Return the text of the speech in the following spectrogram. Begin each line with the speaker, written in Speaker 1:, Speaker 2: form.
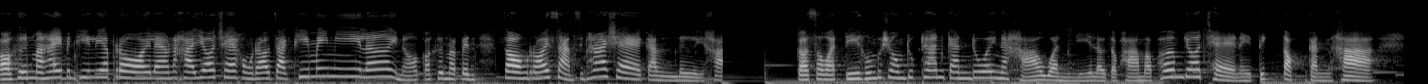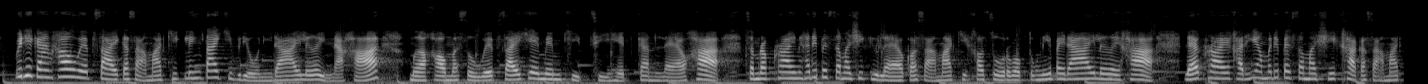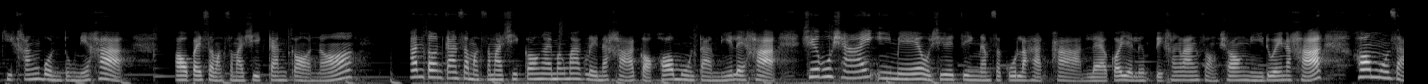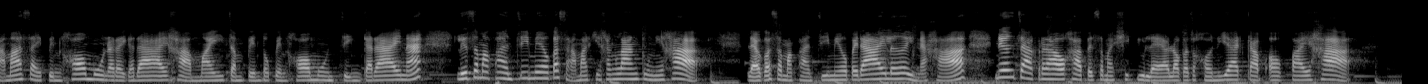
Speaker 1: ก็ขึ้นมาให้เป็นที่เรียบร้อยแล้วนะคะ ยอดแชร์ของเราจากที่ไม่มีเลยเนาะก็ขึ้นมาเป็น 235 แชร์กันเลยค่ะ ก็สวัสดีคุณผู้ชมทุกท่านกันด้วยนะคะ วันนี้เราจะพามาเพิ่มยอดแชร์ใน TikTok กันค่ะ วิธีการเข้าเว็บไซต์ก็สามารถคลิกลิงก์ใต้คลิปวิดีโอนี้ได้เลยนะคะ เมื่อเข้ามาสู่เว็บไซต์ kmem t h กันแล้วค่ะสำหรับใครนะคะที่เป็นสมาชิกอยู่แล้ว ก็สามารถคลิกเข้าสู่ระบบตรงนี้ไปได้เลยค่ะ และใครค่ะที่ยังไม่ได้เป็นสมาชิกค่ะ ก็สามารถคลิกข้างบนตรงนี้ค่ะ เอาไปสมัครสมาชิกกันก่อนเนาะ ขั้นตอนการสมัครสมาชิกก็ง่ายมาก ๆ เลยนะคะกรอกข้อมูลตามนี้เลยค่ะ ชื่อผู้ใช้อีเมล ชื่อจริงนามสกุลรหัสผ่าน แล้วก็อย่าลืมติดข้างล่าง 2 ช่องนี้ด้วยนะคะ ข้อมูลสามารถใส่เป็นข้อมูลอะไรก็ได้ค่ะ ไม่จำเป็นต้องเป็นข้อมูลจริงก็ได้นะ หรือสมัครผ่าน Gmail ก็สามารถคลิกข้างล่างตรงนี้ค่ะ แล้วก็สมัครผ่าน Gmail ไปได้เลยนะคะ เนื่องจากเราค่ะเป็นสมาชิกอยู่แล้ว เราก็จะขออนุญาตกลับออกไปค่ะ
